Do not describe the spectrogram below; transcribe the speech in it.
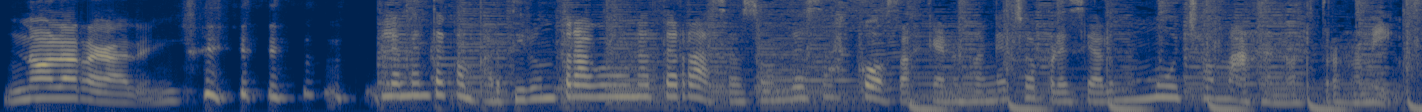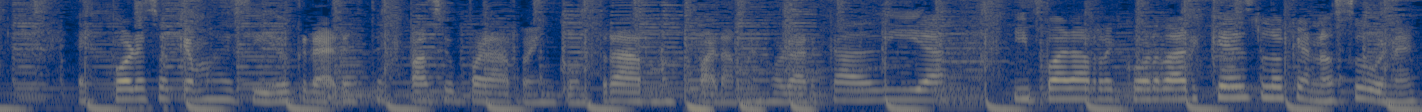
No la regalen. Simplemente compartir un trago en una terraza son de esas cosas que nos han hecho apreciar mucho más a nuestros amigos. Es por eso que hemos decidido crear este espacio para reencontrarnos, para mejorar cada día y para recordar qué es lo que nos une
